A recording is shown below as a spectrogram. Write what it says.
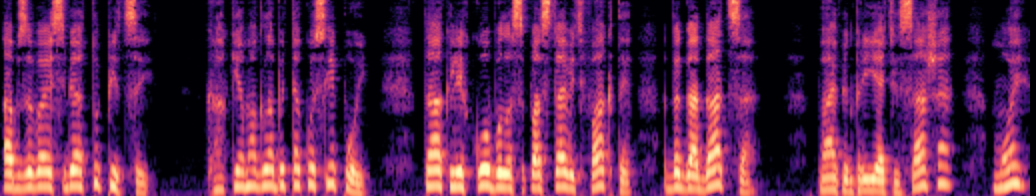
обзывая себя тупицей. Как я могла быть такой слепой? Так легко было сопоставить факты, догадаться. Папин приятель Саша — мой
